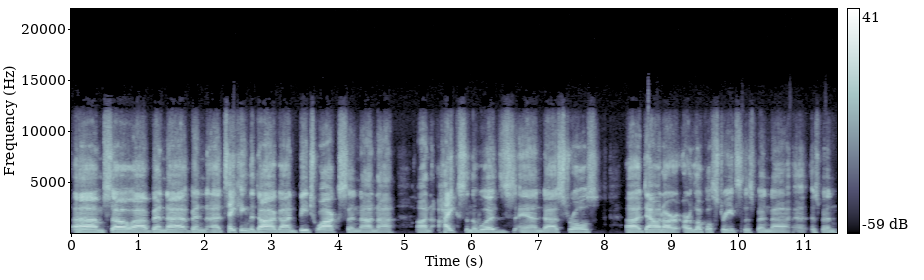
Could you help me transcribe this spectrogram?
Um, so I've been uh, been uh, taking the dog on beach walks and on uh, on hikes in the woods and uh, strolls uh, down our, our local streets has been uh, has been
